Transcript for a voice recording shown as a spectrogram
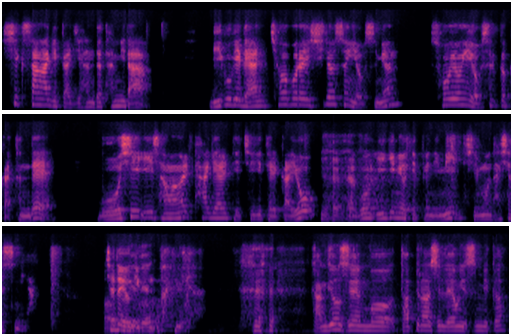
식상하기까지 한 듯합니다. 미국에 대한 처벌의 실효성이 없으면 소용이 없을 것 같은데 무엇이 이 상황을 타개할 대책이 될까요? 예. 라고 이기묘 대표님이 질문하셨습니다. 어, 저도 어, 여기 네. 궁금합니다. 강재원 선생님 뭐 답변하실 내용 있습니까?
